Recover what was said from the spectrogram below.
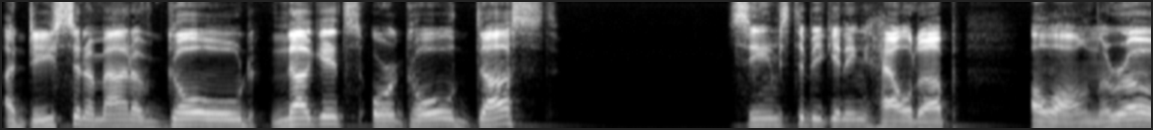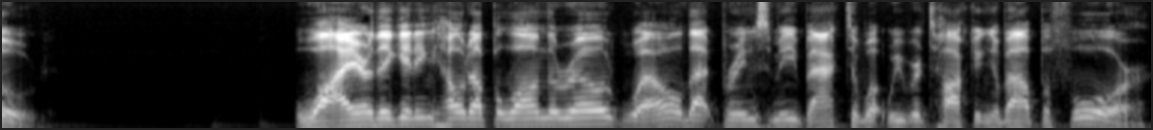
a decent amount of gold nuggets or gold dust seems to be getting held up along the road. Why are they getting held up along the road? Well, that brings me back to what we were talking about before.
